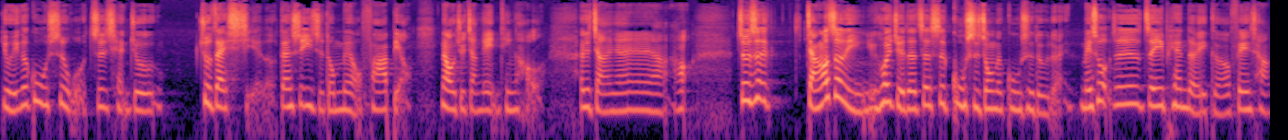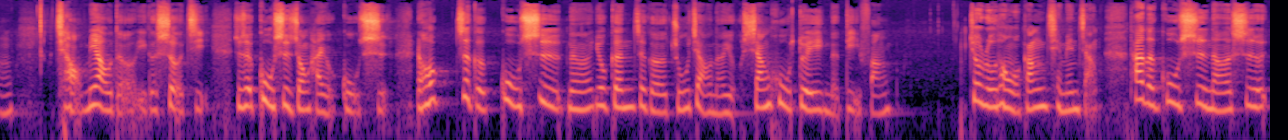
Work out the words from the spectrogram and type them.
有一个故事，我之前就就在写了，但是一直都没有发表。那我就讲给你听好了。”他就讲讲讲讲，好，就是讲到这里，你会觉得这是故事中的故事，对不对？没错，这是这一篇的一个非常巧妙的一个设计，就是故事中还有故事，然后这个故事呢，又跟这个主角呢有相互对应的地方。就如同我刚前面讲，他的故事呢是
